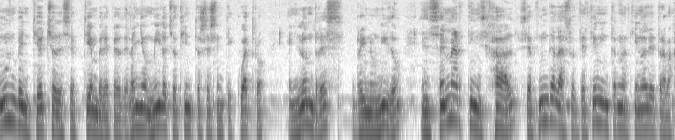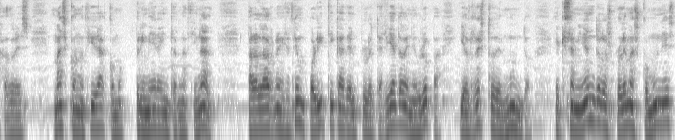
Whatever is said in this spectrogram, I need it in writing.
Un 28 de septiembre, pero del año 1864, en Londres, Reino Unido, en St. Martin's Hall se funda la Asociación Internacional de Trabajadores, más conocida como Primera Internacional, para la organización política del proletariado en Europa y el resto del mundo, examinando los problemas comunes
